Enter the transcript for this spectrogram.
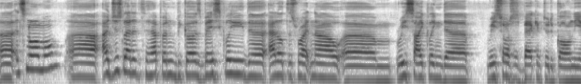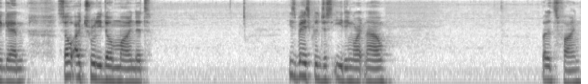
Uh, it's normal. Uh, I just let it happen because basically the adult is right now um, recycling the resources back into the colony again. So I truly don't mind it. He's basically just eating right now. But it's fine.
